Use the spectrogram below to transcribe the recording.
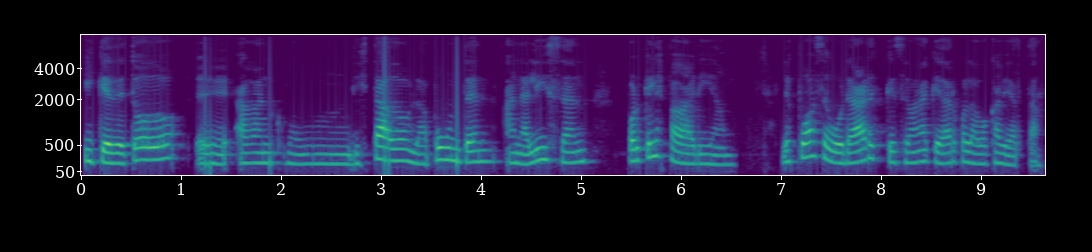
y que de todo eh, hagan como un listado, lo apunten, analicen, ¿por qué les pagarían? Les puedo asegurar que se van a quedar con la boca abierta.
